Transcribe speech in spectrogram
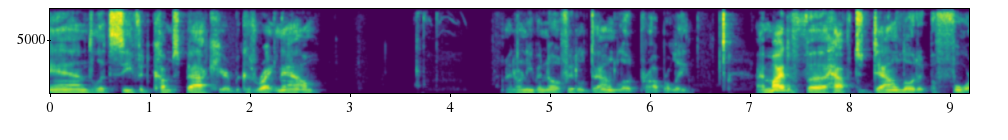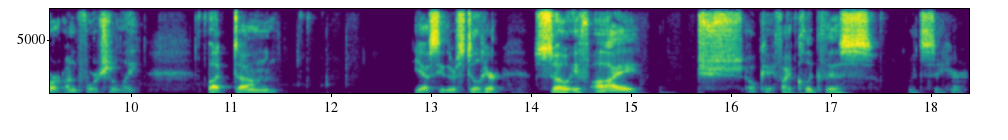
and let's see if it comes back here because right now, I don't even know if it'll download properly. I might have uh, have to download it before, unfortunately. But um, yeah, see, they're still here. So if I, okay, if I click this, let's see here.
